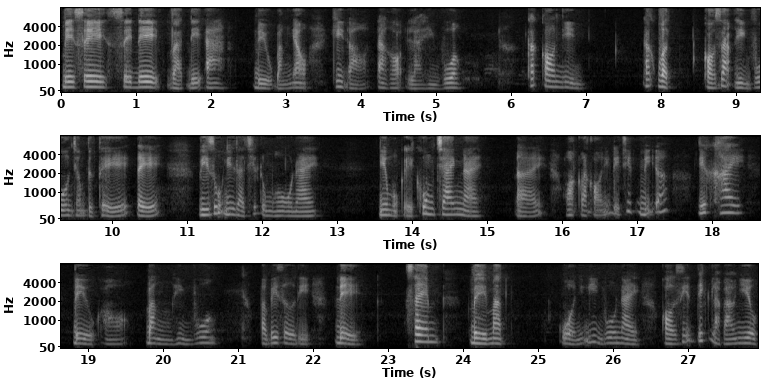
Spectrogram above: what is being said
BC, CD và DA đều bằng nhau. Khi đó ta gọi là hình vuông. Các con nhìn các vật có dạng hình vuông trong thực tế tế ví dụ như là chiếc đồng hồ này như một cái khung tranh này đấy hoặc là có những cái chiếc đĩa chiếc khay đều có bằng hình vuông và bây giờ thì để xem bề mặt của những hình vuông này có diện tích là bao nhiêu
